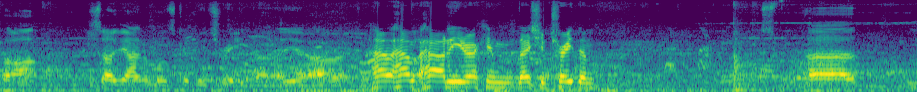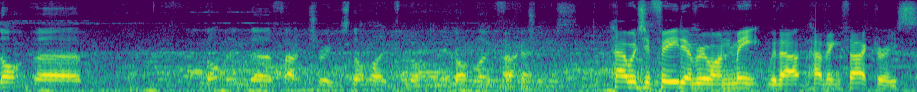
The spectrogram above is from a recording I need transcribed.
put up so the animals could be treated better. Yeah, I reckon. How, how, how do you reckon they should treat them? Uh, not the not in the factories. Not like not, not like factories. How would you feed everyone meat without having factories?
